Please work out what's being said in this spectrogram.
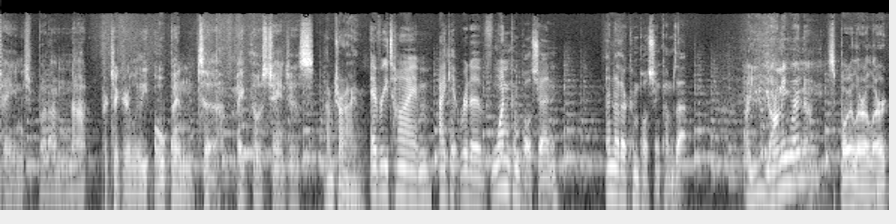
change, but I'm not particularly open to make those changes. I'm trying. Every time I get rid of one compulsion, another compulsion comes up. Are you yawning right now? Spoiler alert,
